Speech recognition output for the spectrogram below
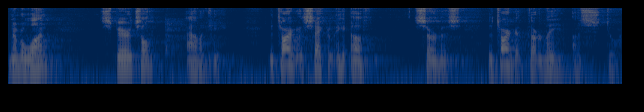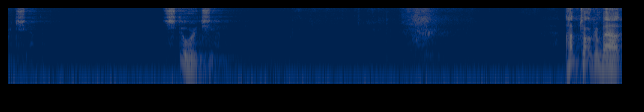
Number one, spirituality. The target, secondly, of service. The target, thirdly, a stewardship. Stewardship. I'm talking about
